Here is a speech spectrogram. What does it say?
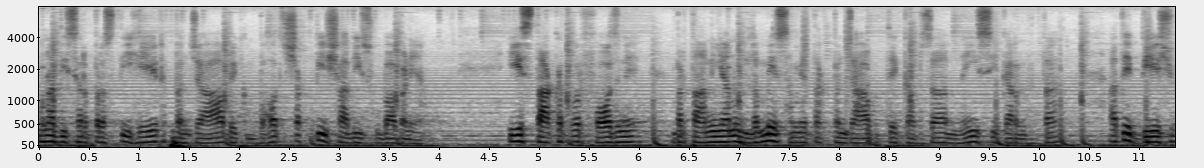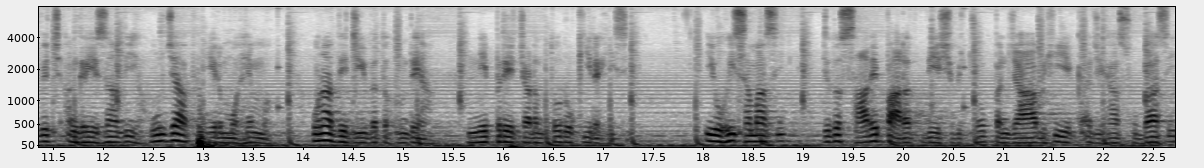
ਉਹਨਾਂ ਦੀ ਸਰਪ੍ਰਸਤੀ ਹੇਠ ਪੰਜਾਬ ਇੱਕ ਬਹੁਤ ਸ਼ਕਤੀਸ਼ਾਲੀ ਸੂਬਾ ਬਣਿਆ। ਇਸ ਤਾਕਤਵਰ ਫੌਜ ਨੇ ਬਰਤਾਨੀਆ ਨੂੰ ਲੰਮੇ ਸਮੇਂ ਤੱਕ ਪੰਜਾਬ ਉੱਤੇ ਕਬਜ਼ਾ ਨਹੀਂ ਸੀ ਕਰਨ ਦਿੱਤਾ ਅਤੇ ਦੇਸ਼ ਵਿੱਚ ਅੰਗਰੇਜ਼ਾਂ ਦੀ ਹੂੰਝਾ ਫੇਰ ਮੁਹਿੰਮ ਉਹਨਾਂ ਦੇ ਜੀਵਤ ਹੁੰਦਿਆਂ ਨੇਪਰੇ ਚੜਨ ਤੋਂ ਰੋਕੀ ਰਹੀ ਸੀ। ਇਹ ਉਹੀ ਸਮਾਂ ਸੀ ਜਦੋਂ ਸਾਰੇ ਭਾਰਤ ਦੇਸ਼ ਵਿੱਚੋਂ ਪੰਜਾਬ ਹੀ ਇੱਕ ਅਜਿਹਾ ਸੂਬਾ ਸੀ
